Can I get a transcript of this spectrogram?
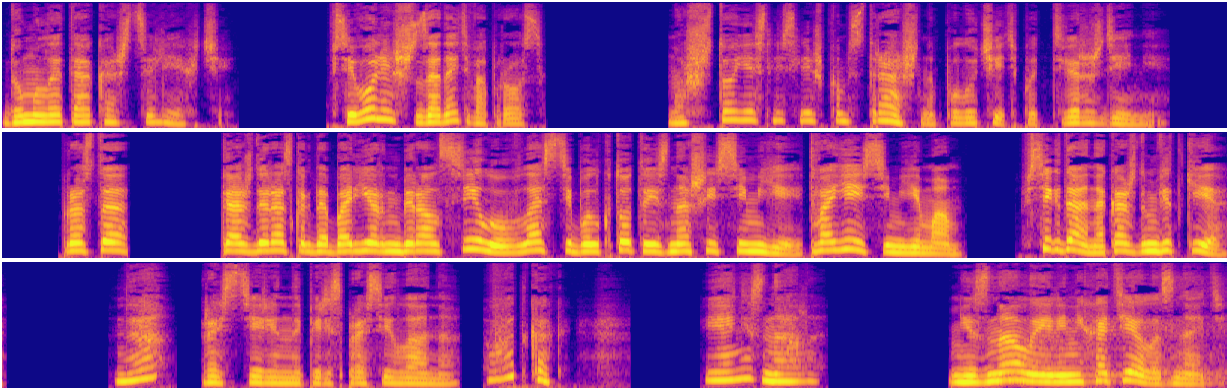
Думал, это окажется легче. Всего лишь задать вопрос. Но что, если слишком страшно получить подтверждение? Просто каждый раз, когда барьер набирал силу, у власти был кто-то из нашей семьи, твоей семьи, мам. Всегда, на каждом витке. «Да?» — растерянно переспросила она. «Вот как? Я не знала». «Не знала или не хотела знать?»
